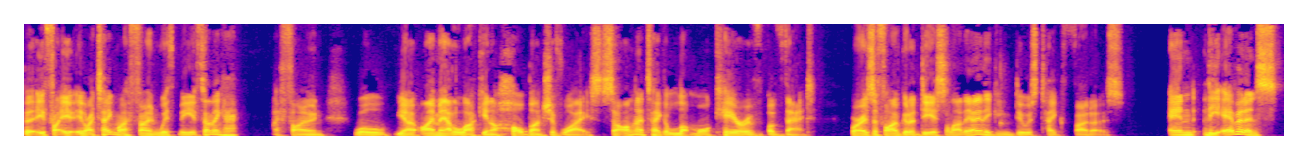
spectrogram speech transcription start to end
But if I if I take my phone with me, if something happens my phone, well, you know, I'm out of luck in a whole bunch of ways. So I'm going to take a lot more care of, of that. Whereas if I've got a DSLR, the only thing you can do is take photos. And the evidence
